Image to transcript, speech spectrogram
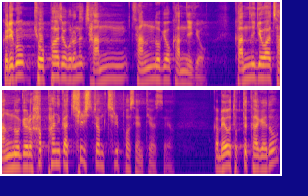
그리고 교파적으로는 장, 장로교, 감리교, 감리교와 장로교를 합하니까 70.7%였어요. 그러니까 매우 독특하게도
